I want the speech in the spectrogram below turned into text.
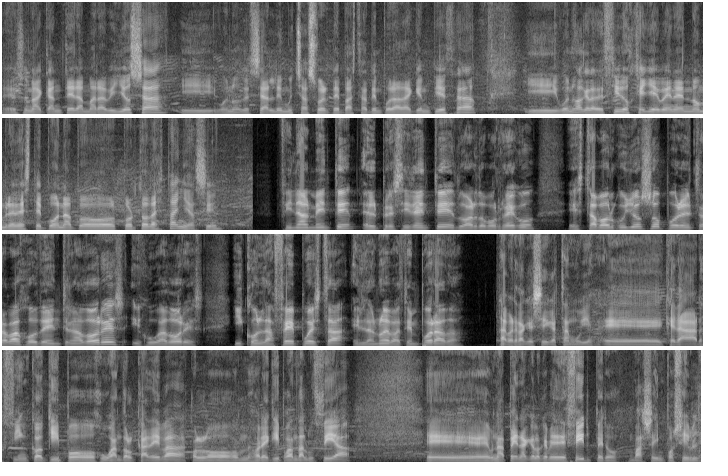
es una cantera maravillosa y bueno, desearle mucha suerte para esta temporada que empieza y bueno, agradecidos que lleven el nombre de Estepona por, por toda España, sí. Finalmente, el presidente Eduardo Borrego estaba orgulloso por el trabajo de entrenadores y jugadores y con la fe puesta en la nueva temporada. La verdad que sí, que está muy bien. Eh, quedar cinco equipos jugando el Cadeva con los mejores equipos de Andalucía eh, una pena que lo que voy a decir, pero va a ser imposible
